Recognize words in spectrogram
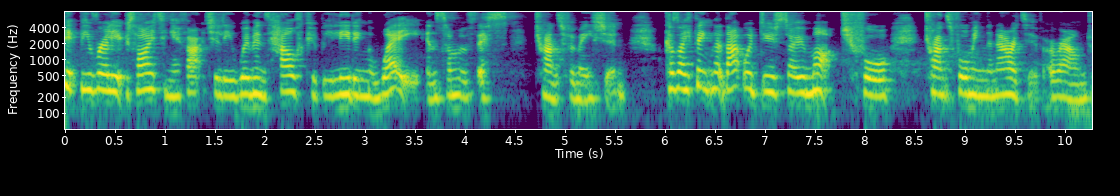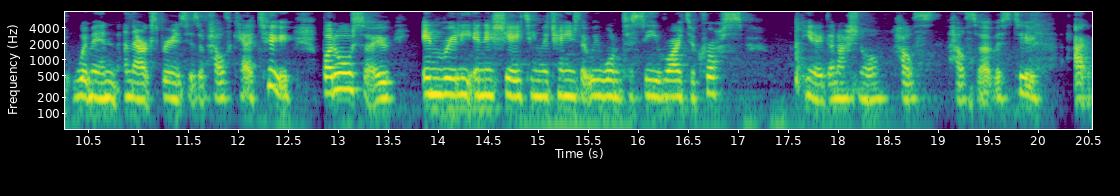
it be really exciting if actually women's health could be leading the way in some of this transformation because i think that that would do so much for transforming the narrative around women and their experiences of healthcare too but also in really initiating the change that we want to see right across you know the national health health service too I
